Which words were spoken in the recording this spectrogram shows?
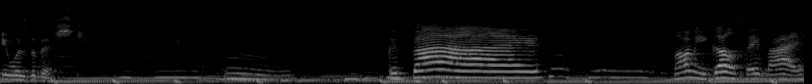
It was the best. Mm. Goodbye. Mommy, go say bye.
